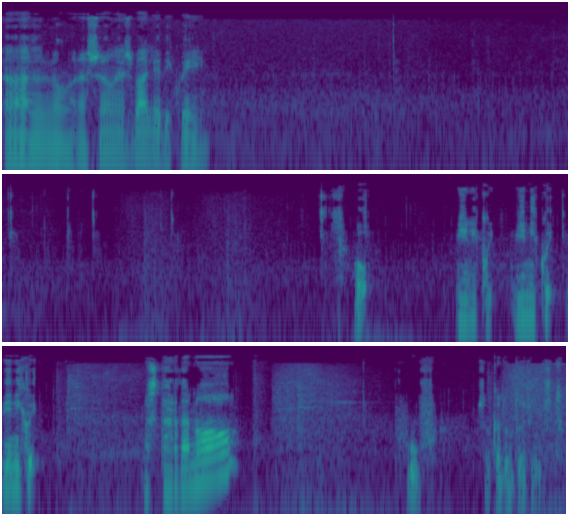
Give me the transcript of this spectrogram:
Allora, se non mi sbaglio di qui? Oh, vieni qui, vieni qui, vieni qui. Bastarda, no! Uff, sono caduto giusto.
